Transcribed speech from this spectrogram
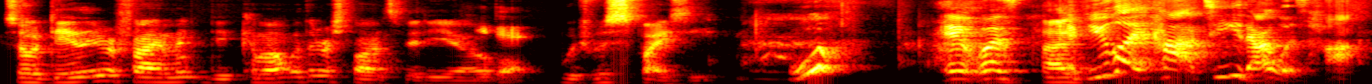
so Daily Refinement did come out with a response video, He did. which was spicy. Woo! It was, I- if you like hot tea, that was hot.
